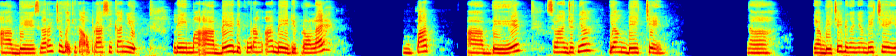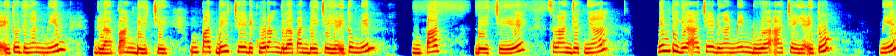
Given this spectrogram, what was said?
AB. Sekarang coba kita operasikan yuk. 5AB dikurang AB diperoleh 4 AB. Selanjutnya yang BC. Nah, yang BC dengan yang BC yaitu dengan min 8BC. 4BC dikurang 8BC yaitu min 4BC. Selanjutnya min 3AC dengan min 2AC yaitu min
